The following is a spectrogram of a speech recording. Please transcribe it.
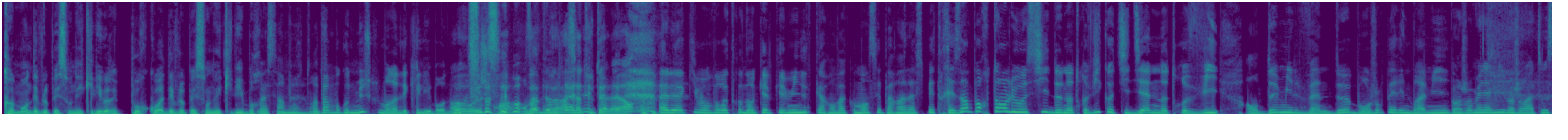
comment développer son équilibre et pourquoi développer son équilibre. Ouais, c'est important. on n'a pas beaucoup de muscles, mais on a de l'équilibre. Oh donc oui, On va verra ça tout à l'heure. Allez, Hakim, on vous retrouve dans quelques minutes car on va commencer par un aspect très important lui aussi de notre vie quotidienne, notre vie en 2022. Bonjour Perrine Brami. Bonjour Mélanie, bonjour à tous.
